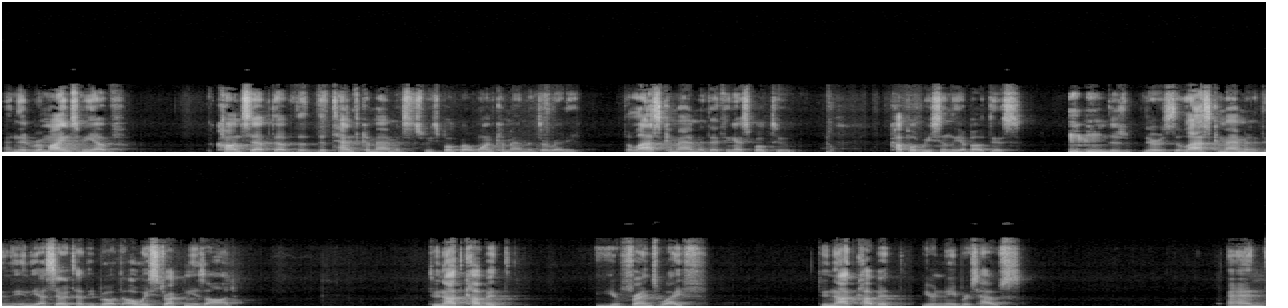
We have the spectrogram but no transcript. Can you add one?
And it reminds me of the concept of the, the 10th commandment, since we spoke about one commandment already. The last commandment, I think I spoke to a couple recently about this. there's, there's the last commandment in the, in the Aseret HaDibrot always struck me as odd. Do not covet your friend's wife. Do not covet your neighbor's house. And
